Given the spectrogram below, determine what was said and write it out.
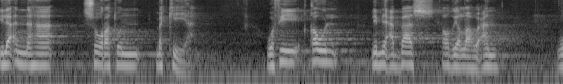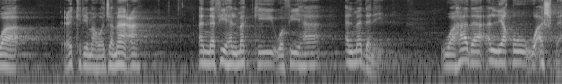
إلى أنها سورة مكية. وفي قول لابن عباس رضي الله عنه وعكرمة وجماعة أن فيها المكي وفيها المدني وهذا أليق وأشبه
